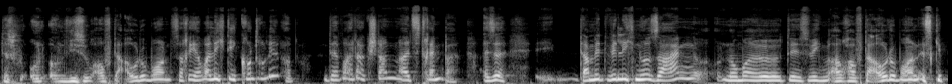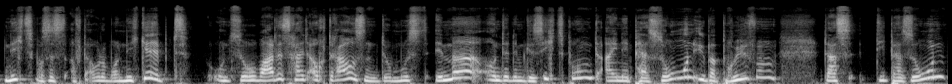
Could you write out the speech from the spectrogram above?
Das, und, und wieso auf der Autobahn? Sag ich, ja, weil ich den kontrolliert habe. Der war da gestanden als Tremper. Also damit will ich nur sagen, nochmal deswegen auch auf der Autobahn, es gibt nichts, was es auf der Autobahn nicht gibt. Und so war das halt auch draußen. Du musst immer unter dem Gesichtspunkt eine Person überprüfen, dass die Person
